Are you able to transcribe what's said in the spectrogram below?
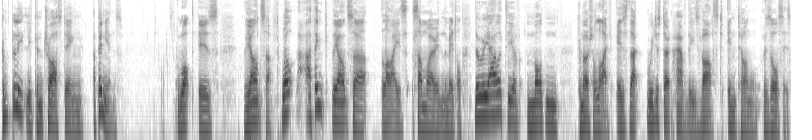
completely contrasting opinions. What is the answer? Well, I think the answer lies somewhere in the middle. The reality of modern commercial life is that we just don't have these vast internal resources.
